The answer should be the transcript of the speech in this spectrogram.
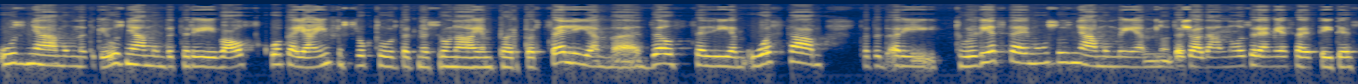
uzņēmumu, ne tikai uzņēmumu, bet arī valsts kopējā infrastruktūra. Tad mēs runājam par, par ceļiem, dzelzceļiem, ostām. Uh, Tad arī tur ir iespēja mūsu uzņēmumiem no dažādām nozarēm iesaistīties.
